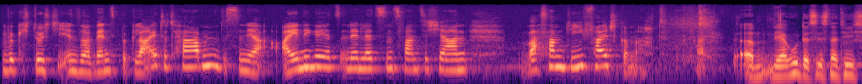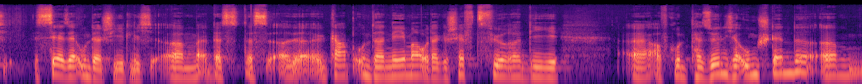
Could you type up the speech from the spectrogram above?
wirklich durch die Insolvenz begleitet haben, das sind ja einige jetzt in den letzten 20 Jahren, was haben die falsch gemacht? Ähm, ja gut, das ist natürlich sehr, sehr unterschiedlich. Ähm, das, das äh, gab Unternehmer oder Geschäftsführer, die äh, aufgrund persönlicher Umstände ähm,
